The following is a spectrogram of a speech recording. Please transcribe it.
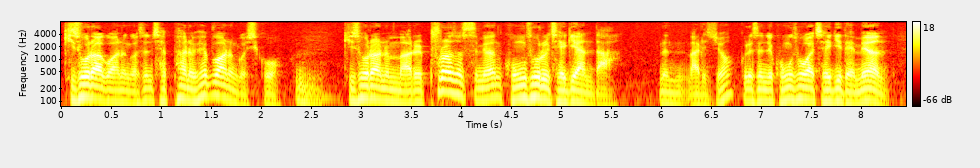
기소라고 하는 것은 재판을 회부하는 것이고 음. 기소라는 말을 풀어서 쓰면 공소를 제기한다는 말이죠. 그래서 이제 공소가 제기되면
